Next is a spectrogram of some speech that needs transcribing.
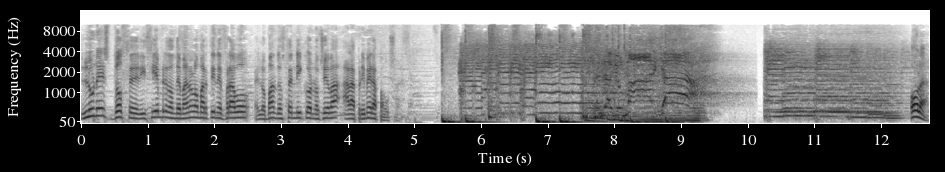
lunes 12 de diciembre, donde Manolo Martínez Bravo, en los mandos técnicos, nos lleva a la primera pausa. Hola.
